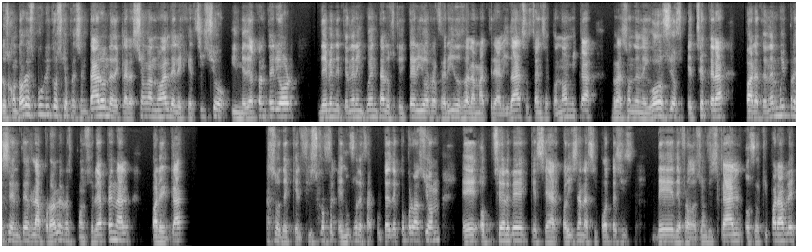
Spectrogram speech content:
Los contadores públicos que presentaron la declaración anual del ejercicio inmediato anterior deben de tener en cuenta los criterios referidos a la materialidad, sustancia económica, razón de negocios, etcétera, para tener muy presentes la probable responsabilidad penal para el caso de que el fisco en uso de facultades de comprobación eh, observe que se actualizan las hipótesis de defraudación fiscal o su equiparable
